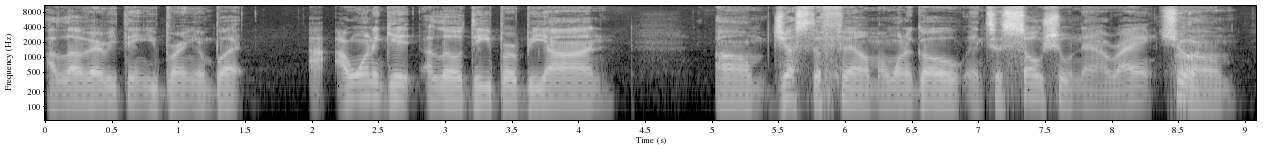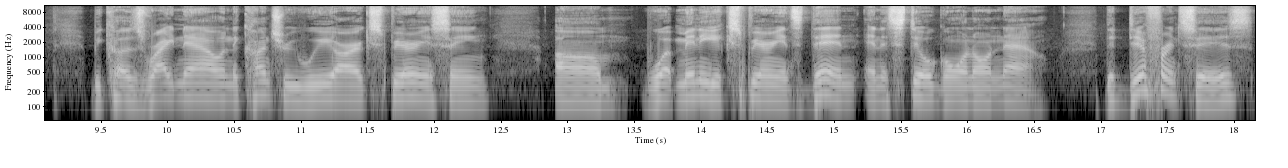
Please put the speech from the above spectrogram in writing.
I love everything you bring in, but I, I want to get a little deeper beyond um, just the film. I want to go into social now, right? Sure. Um, because right now in the country, we are experiencing um, what many experienced then, and it's still going on now. The difference is,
